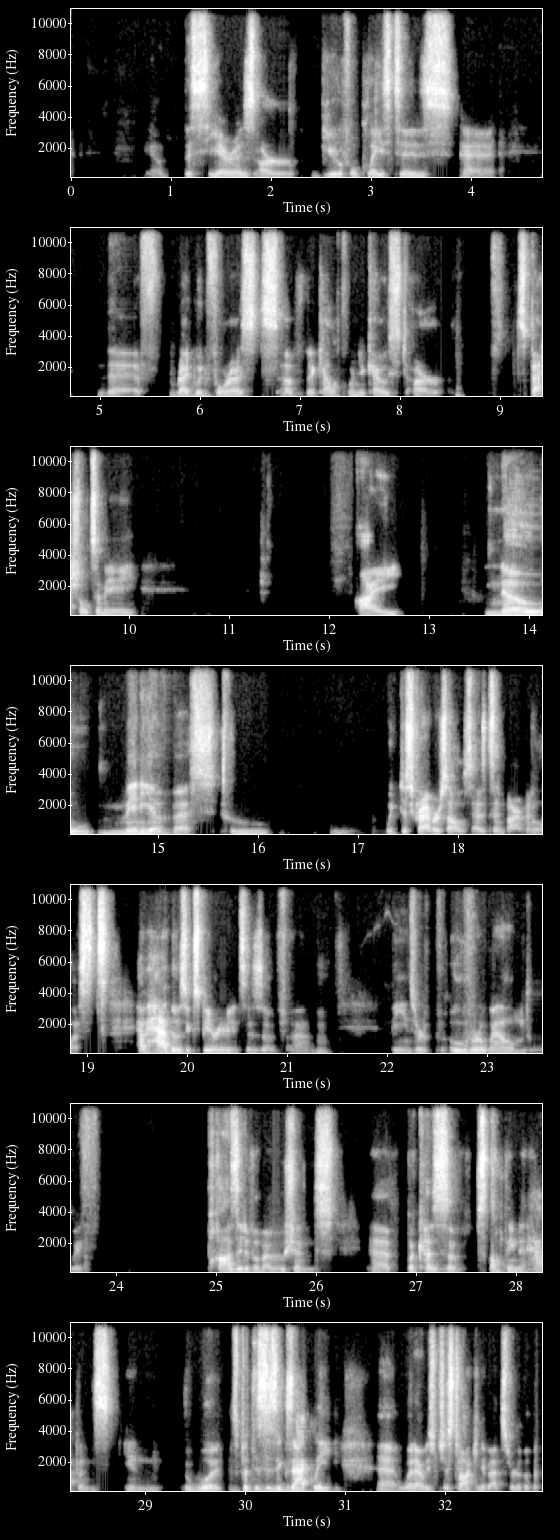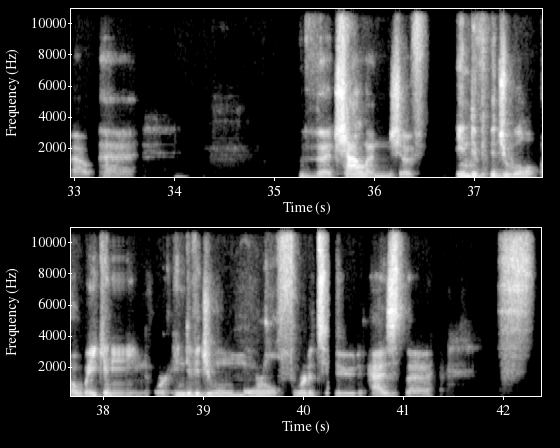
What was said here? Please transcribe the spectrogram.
you know, the Sierras are beautiful places. Uh, the redwood forests of the California coast are special to me. I know many of us who would describe ourselves as environmentalists have had those experiences of um, mm. being sort of overwhelmed with positive emotions uh, because of something that happens in the woods. But this is exactly uh, what I was just talking about, sort of about uh, the challenge of individual awakening or individual moral fortitude as the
